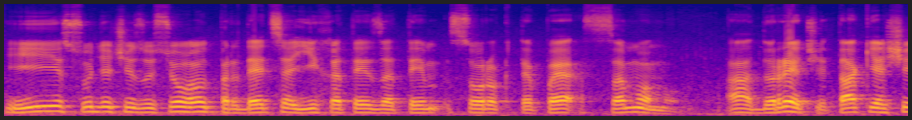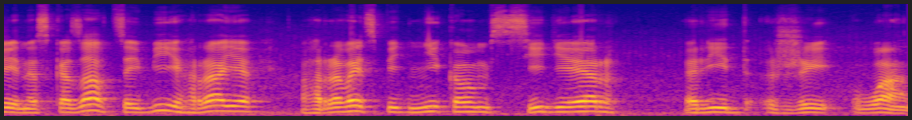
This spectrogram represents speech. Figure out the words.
І, судячи з усього, придеться їхати за тим 40 ТП самому. А, до речі, так я ще й не сказав, цей бій грає гравець під ніком CDR Reed G1,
